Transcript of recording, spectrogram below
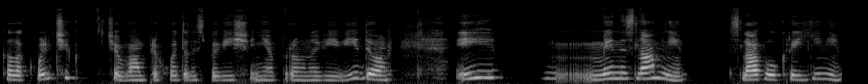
колокольчик, щоб вам приходили сповіщення про нові відео. І ми не зламні. Слава Україні!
